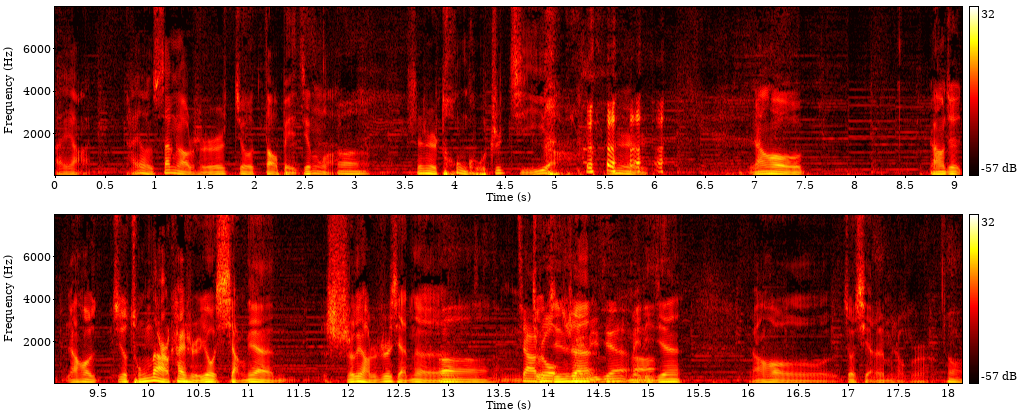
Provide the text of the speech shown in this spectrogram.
哎呀，还有三个小时就到北京了，嗯真是痛苦之极呀、真是。然后，然后就然后就从那儿开始又想念十个小时之前的啊，加州旧金山美利坚啊美利坚，然后就写了这么一首歌。哦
